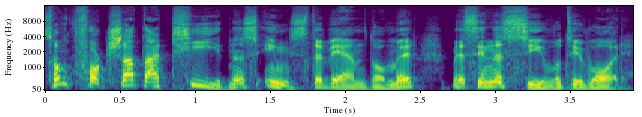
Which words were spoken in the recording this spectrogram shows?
som fortsatt er tidenes yngste VM-dommer med sine 27 år.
